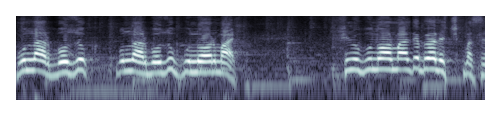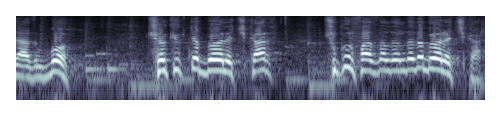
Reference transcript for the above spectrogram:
Bunlar bozuk, bunlar bozuk, bu normal. Şimdi bu normalde böyle çıkması lazım. Bu. Çökükte böyle çıkar. Çukur fazlalığında da böyle çıkar.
